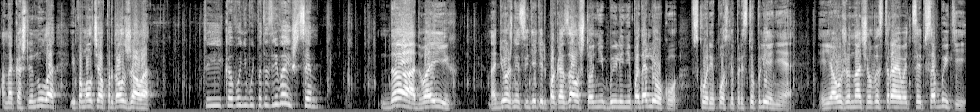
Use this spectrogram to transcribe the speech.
Она кашлянула и, помолчав, продолжала. «Ты кого-нибудь подозреваешь, Сэм?» «Да, двоих. Надежный свидетель показал, что они были неподалеку, вскоре после преступления. И я уже начал выстраивать цепь событий,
